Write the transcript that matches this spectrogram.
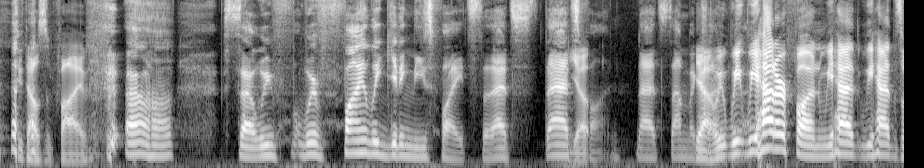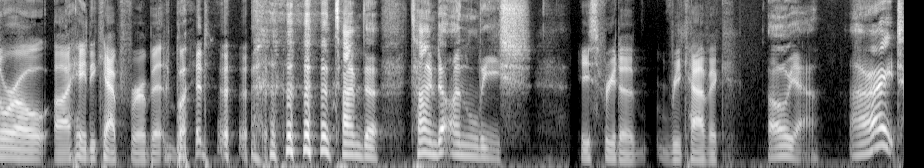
2005. So we've we're finally getting these fights. So that's that's Yep. fun. That's I'm excited. yeah, we, we, we had our fun. We had we had Zoro uh, handicapped for a bit, but time to time to unleash. he's free to wreak havoc. Oh yeah. All right.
